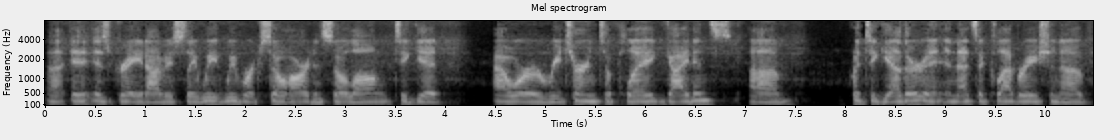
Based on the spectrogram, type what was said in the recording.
uh is great. Obviously, we we worked so hard and so long to get our return to play guidance um, put together, and that's a collaboration of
